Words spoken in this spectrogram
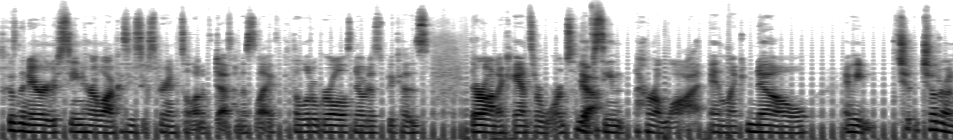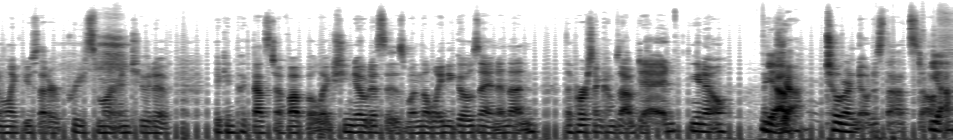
because the narrator's seen her a lot because he's experienced a lot of death in his life. But the little girl is noticed because they're on a cancer ward, so Yeah. they've seen her a lot and like know. I mean, ch- children, like you said, are pretty smart, intuitive. They can pick that stuff up, but like she notices when the lady goes in and then the person comes out dead, you know? Like, Yeah. Yeah. Children notice that stuff Yeah.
